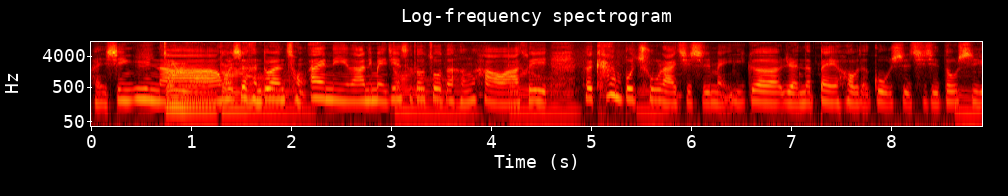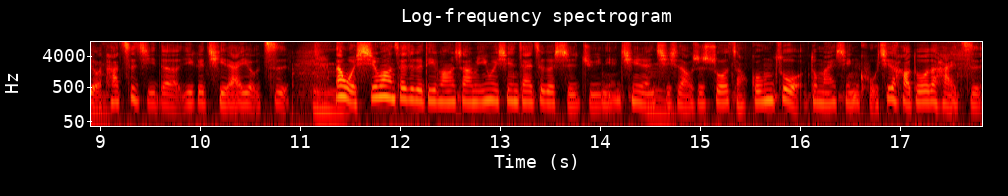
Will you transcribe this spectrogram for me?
很幸运啊，或是很多人宠爱你啦，你每件事都做得很好啊，所以会看不出嗯。来，其实每一个人的背后的故事，其实都是有他自己的一个起来有字。嗯。那我希望在这个地方上面，因为现在这个时局，年轻嗯。人其实老实说找工作都蛮辛苦，其实好多的孩子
